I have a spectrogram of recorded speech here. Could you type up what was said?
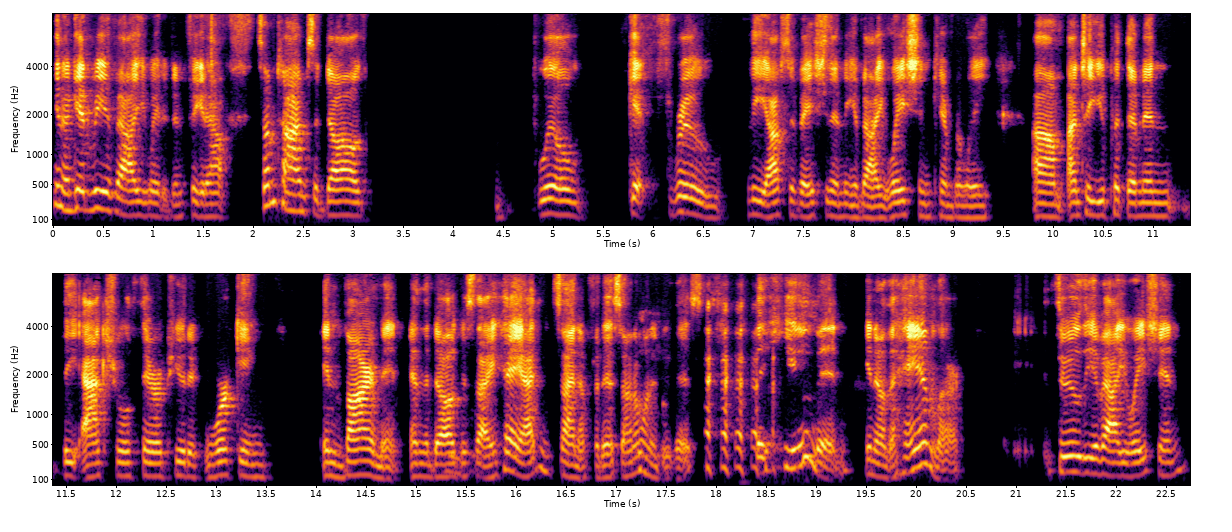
you know, get reevaluated and figured out. Sometimes a dog will get through the observation and the evaluation, Kimberly, um, until you put them in the actual therapeutic working environment. And the dog is mm-hmm. like, hey, I didn't sign up for this. I don't want to do this. the human, you know, the handler, through the evaluation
